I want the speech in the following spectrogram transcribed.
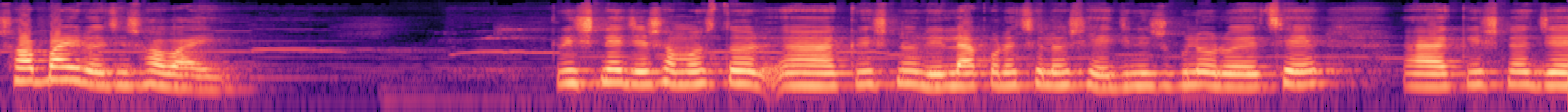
সবাই রয়েছে, সবাই। কৃষ্ণের যে সমস্ত কৃষ্ণ লীলা করেছিল সেই জিনিসগুলো রয়েছে। আহ, কৃষ্ণ যে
